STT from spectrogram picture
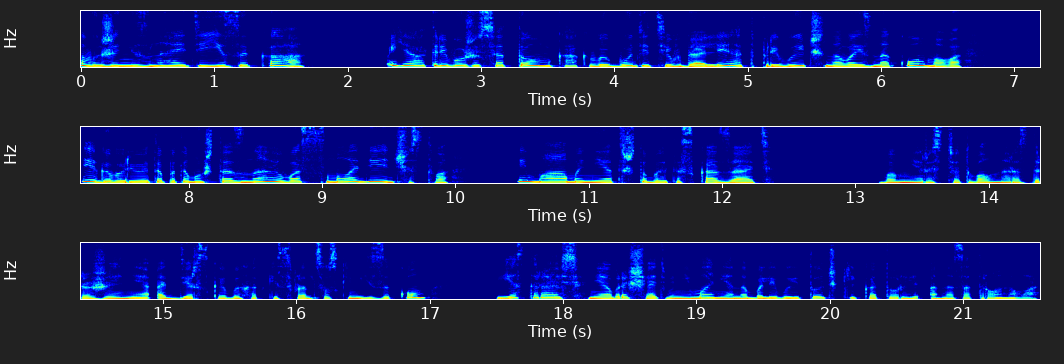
Вы же не знаете языка. Я тревожусь о том, как вы будете вдали от привычного и знакомого. Я говорю это потому, что знаю вас с младенчества, и мамы нет, чтобы это сказать. Во мне растет волна раздражения от дерзкой выходки с французским языком, и я стараюсь не обращать внимания на болевые точки, которые она затронула.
